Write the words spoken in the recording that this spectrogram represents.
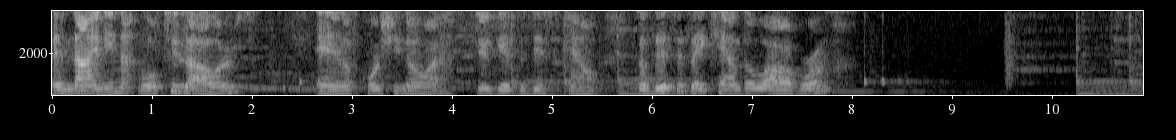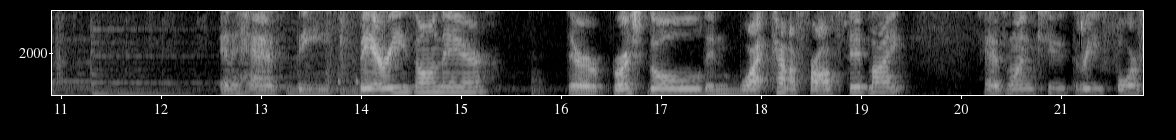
and ninety nine well two dollars and of course, you know, I do get the discount. So this is a candelabra. And it has the berries on there. They're brushed gold and white, kind of frosted like. Has one, two, three, four,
